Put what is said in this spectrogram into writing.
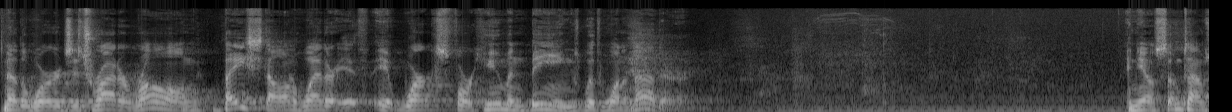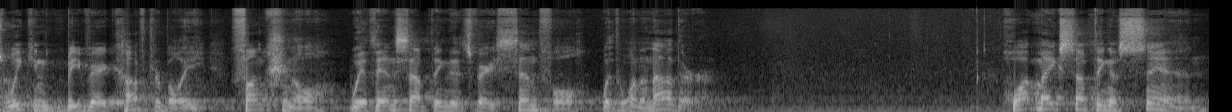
In other words, it's right or wrong based on whether it, it works for human beings with one another. And you know, sometimes we can be very comfortably functional within something that's very sinful with one another. What makes something a sin,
